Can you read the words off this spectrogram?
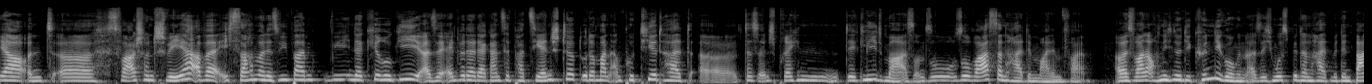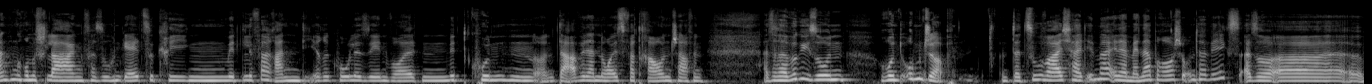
Ja, und äh, es war schon schwer, aber ich sage mal, das ist wie beim wie in der Chirurgie. Also entweder der ganze Patient stirbt oder man amputiert halt äh, das entsprechende Gliedmaß. Und so, so war es dann halt in meinem Fall. Aber es waren auch nicht nur die Kündigungen. Also ich musste dann halt mit den Banken rumschlagen, versuchen Geld zu kriegen, mit Lieferanten, die ihre Kohle sehen wollten, mit Kunden und da wieder neues Vertrauen schaffen. Also es war wirklich so ein Rundumjob. Und dazu war ich halt immer in der Männerbranche unterwegs, also äh,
